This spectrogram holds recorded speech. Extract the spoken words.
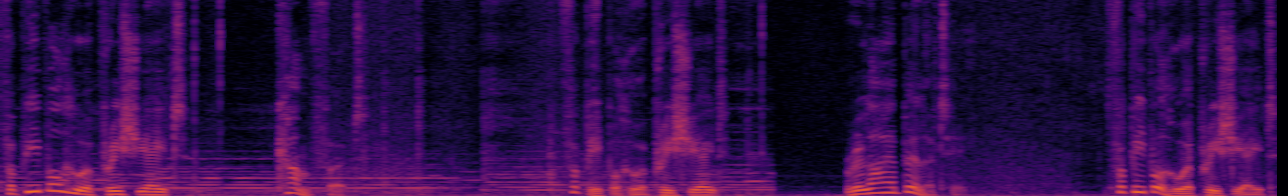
For people who appreciate comfort. For people who appreciate reliability. For people who appreciate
